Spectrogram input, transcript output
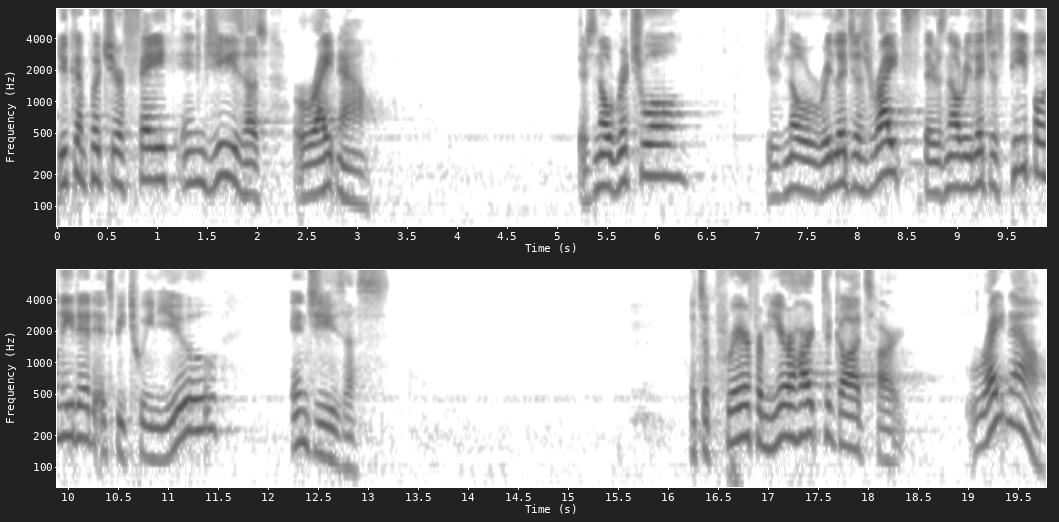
You can put your faith in Jesus right now. There's no ritual. There's no religious rites. There's no religious people needed. It's between you and Jesus. It's a prayer from your heart to God's heart right now.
